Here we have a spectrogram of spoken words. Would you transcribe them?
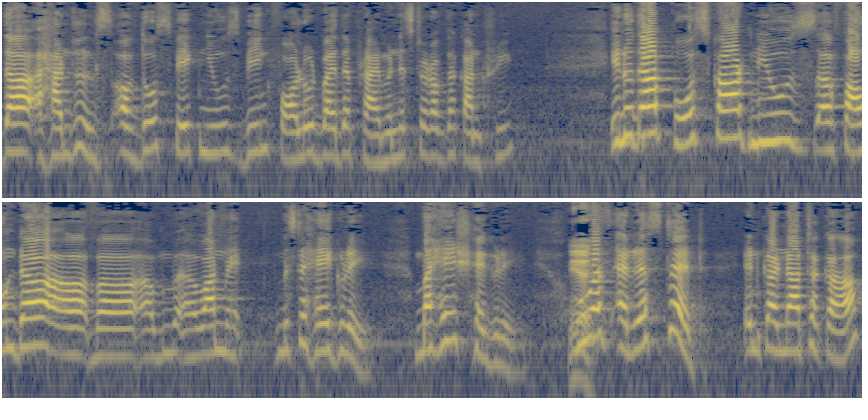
the handles of those fake news being followed by the Prime Minister of the country? You know, the postcard news uh, founder, uh, uh, um, uh, one, Mr. Hegde, Mahesh Hegde, who Yes. was arrested in Karnataka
